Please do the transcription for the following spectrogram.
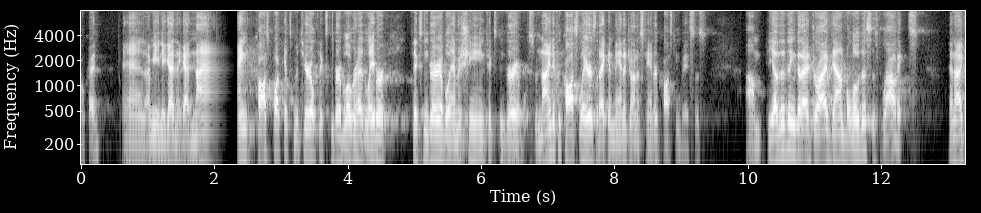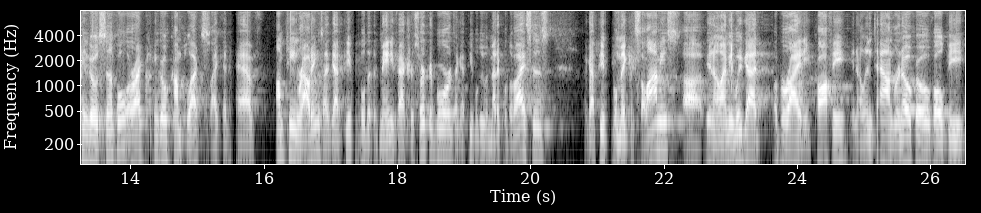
Okay? And I mean, again, they got nine cost buckets, material, fixed and variable overhead, labor, fixed and variable, and machine, fixed and variable. So nine different cost layers that I can manage on a standard costing basis. Um, the other thing that I drive down below this is routings. And I can go simple or I can go complex. I could have umpteen routings. I've got people that manufacture circuit boards. I've got people doing medical devices. I got people making salamis. Uh, you know, I mean, we've got a variety. Coffee, you know, in town, Renoco, Volpe.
